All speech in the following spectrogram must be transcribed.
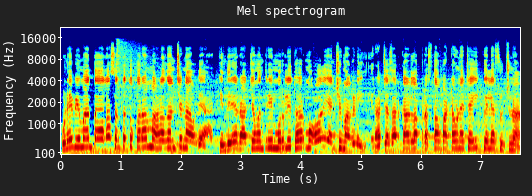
पुणे विमानतळाला संत तुकाराम महाराजांचे नाव द्या. केंद्रीय राज्यमंत्री मुरलीधर मोहोळ यांची मागणी. राज्य सरकारला प्रस्ताव पाठवण्याच्याही केल्या सूचना.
